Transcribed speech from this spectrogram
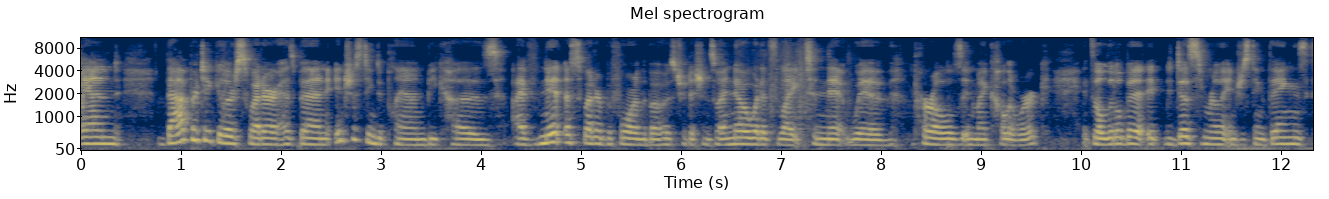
and that particular sweater has been interesting to plan because I've knit a sweater before in the Bohus tradition, so I know what it's like to knit with purls in my color work. It's a little bit, it, it does some really interesting things.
